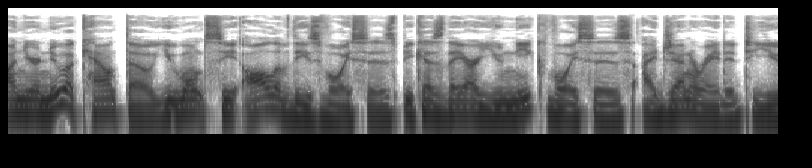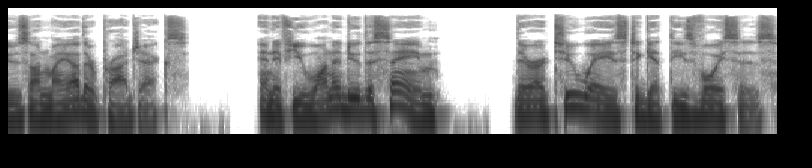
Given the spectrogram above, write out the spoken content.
On your new account, though, you won't see all of these voices because they are unique voices I generated to use on my other projects. And if you want to do the same, there are two ways to get these voices.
